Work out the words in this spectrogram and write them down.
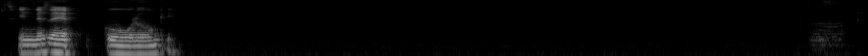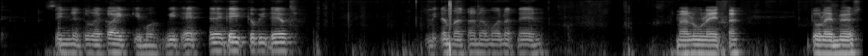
Sinne se kuuluukin. Sinne tulee kaikki mun vide- äh, keikkavideot, mitä mä tänä teen. Mä luulen, että tulee myös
